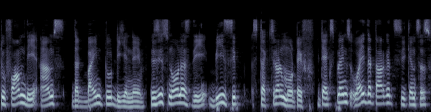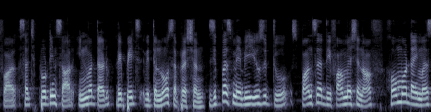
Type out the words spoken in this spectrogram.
to form the arms that bind to DNA. This is known as the bZIP structural motif. It explains why the target sequences for such proteins are inverted repeats with no suppression. Zippers may be used to sponsor the formation of homodimers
